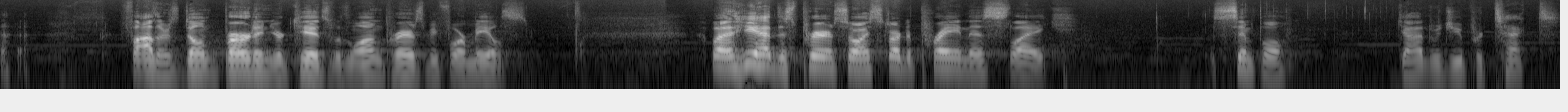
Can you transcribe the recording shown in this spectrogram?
Fathers, don't burden your kids with long prayers before meals. But he had this prayer, and so I started praying this like simple God, would you protect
